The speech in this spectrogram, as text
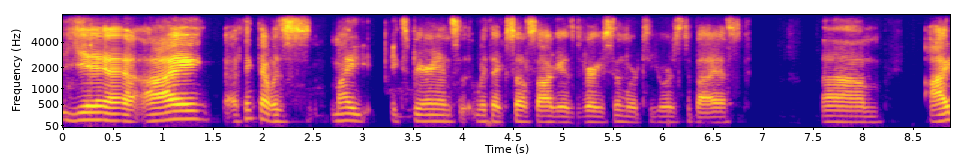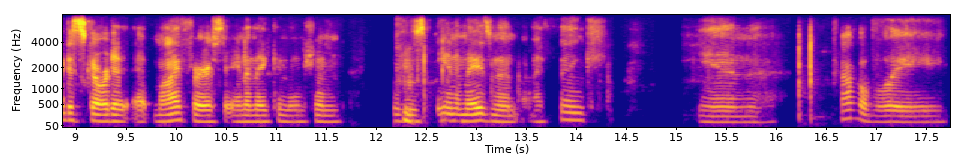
Yeah, I I think that was my experience with Excel Saga is very similar to yours, Tobias. Um, I discovered it at my first anime convention, which Hmm. was Animazement, I think, in probably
